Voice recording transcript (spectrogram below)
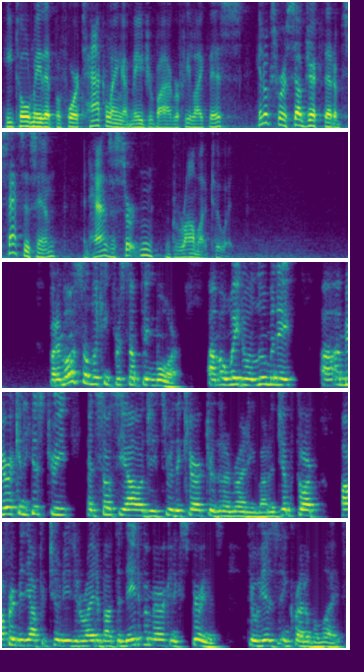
He told me that before tackling a major biography like this, he looks for a subject that obsesses him and has a certain drama to it. But I'm also looking for something more, um, a way to illuminate uh, American history and sociology through the character that I'm writing about. And Jim Thorpe offered me the opportunity to write about the Native American experience through his incredible life.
